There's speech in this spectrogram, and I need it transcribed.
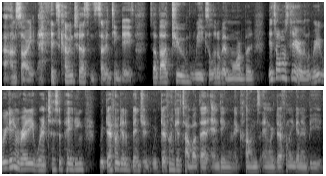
I'm sorry, it's coming to us in 17 days. So about two weeks, a little bit more, but it's almost there. We're, we're getting ready. We're anticipating. We're definitely going to binge it. We're definitely going to talk about that ending when it comes. And we're definitely going to be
